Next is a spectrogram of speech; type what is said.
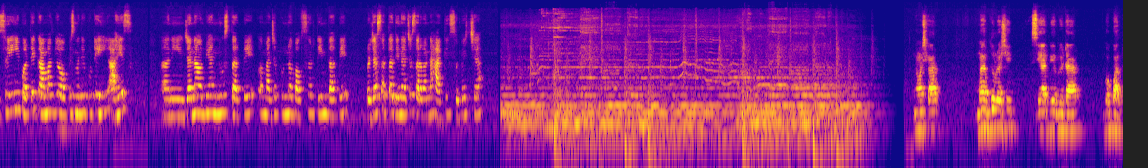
स्त्री ही प्रत्येक कामात किंवा ऑफिसमध्ये कुठेही आहेच. आणि जन अभियान न्यूजतर्फे व माझ्या पूर्ण बॉक्सर टीमतर्फे प्रजासत्ताक दिनाच्या सर्वांना हार्दिक शुभेच्छा. नमस्कार, मैं अब्दुल रशीद सीआरपीएफ रिटायर भोपाल।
